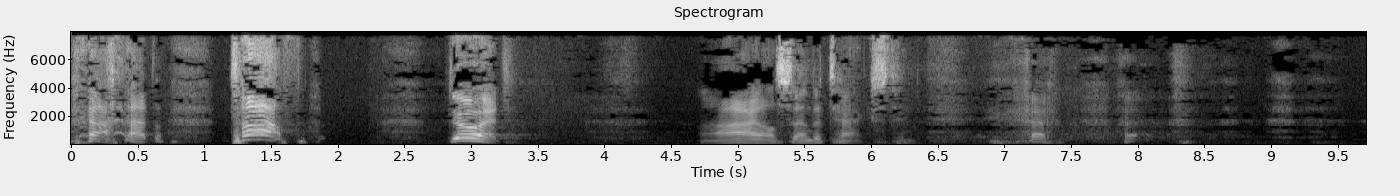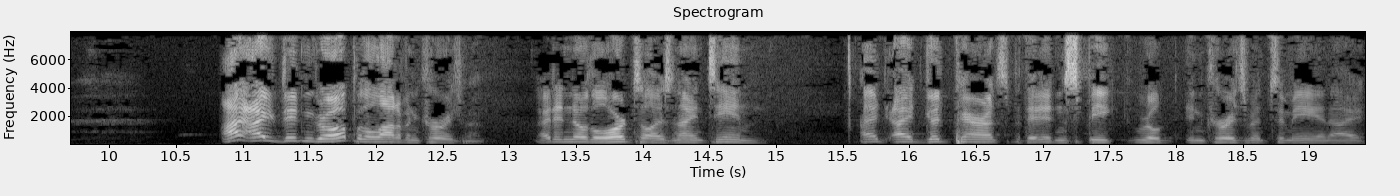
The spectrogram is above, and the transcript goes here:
tough. Do it. All right, I'll send a text. I, I didn't grow up with a lot of encouragement. I didn't know the Lord till I was 19. I had, I had good parents, but they didn't speak real encouragement to me, and I,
